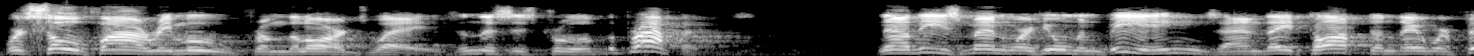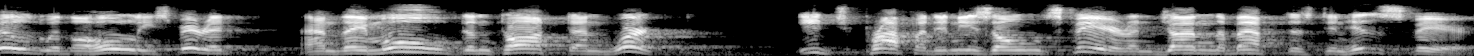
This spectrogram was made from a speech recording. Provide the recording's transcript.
were so far removed from the Lord's ways. And this is true of the prophets. Now, these men were human beings, and they taught and they were filled with the Holy Spirit, and they moved and taught and worked, each prophet in his own sphere, and John the Baptist in his sphere.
